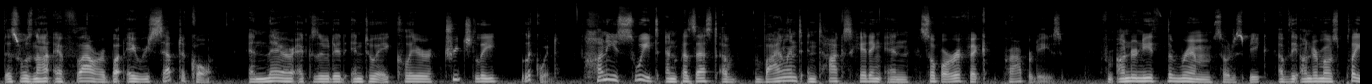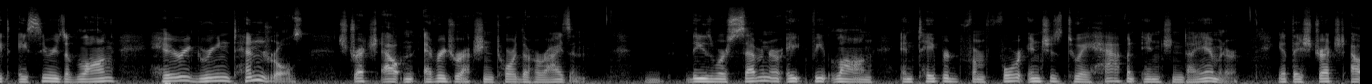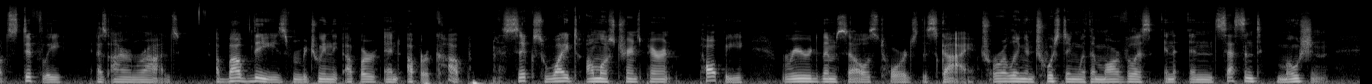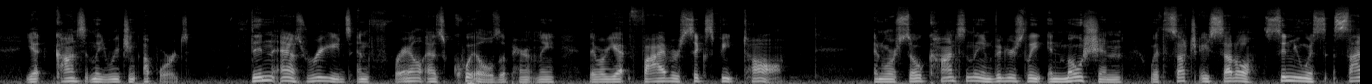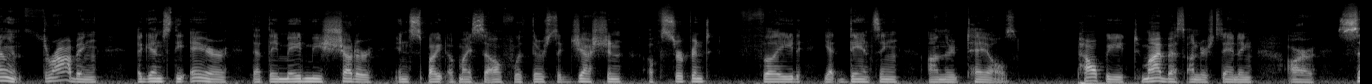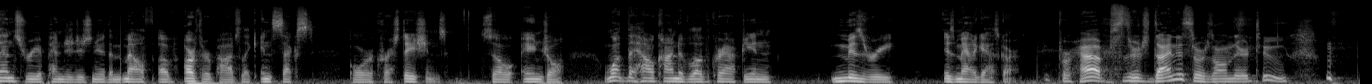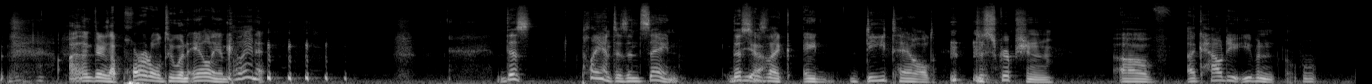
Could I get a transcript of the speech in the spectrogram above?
This was not a flower, but a receptacle, and there exuded into a clear, treacly liquid. Honey sweet and possessed of violent, intoxicating, and soporific properties. From underneath the rim, so to speak, of the undermost plate, a series of long, hairy green tendrils stretched out in every direction toward the horizon. These were seven or eight feet long and tapered from four inches to a half an inch in diameter, yet they stretched out stiffly as iron rods. Above these, from between the upper and upper cup, six white, almost transparent palpi reared themselves towards the sky, twirling and twisting with a marvelous and incessant motion, yet constantly reaching upwards. Thin as reeds and frail as quills, apparently, they were yet five or six feet tall and were so constantly and vigorously in motion with such a subtle, sinuous, silent throbbing against the air that they made me shudder in spite of myself with their suggestion of serpent flayed yet dancing on their tails. Palpi, to my best understanding, are sensory appendages near the mouth of arthropods like insects or crustaceans. So, Angel, what the hell kind of Lovecraftian misery is Madagascar? Perhaps there's dinosaurs on there too. I think there's a portal to an alien planet. this plant is insane. This Yeah. is like a detailed description of like how do you even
